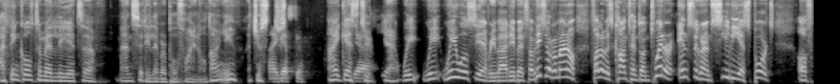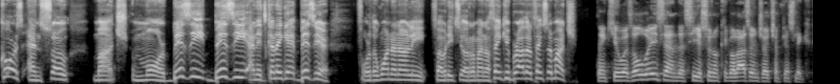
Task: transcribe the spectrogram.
I think ultimately it's a Man City Liverpool final, don't you? I just I just, guess too. I guess yeah. too. Yeah, we we we will see everybody. But Fabrizio Romano, follow his content on Twitter, Instagram, CBS Sports, of course, and so much more. Busy, busy, and it's gonna get busier for the one and only Fabrizio Romano. Thank you, brother. Thanks so much. Thank you as always, and uh, see you soon on Que Golazo. Enjoy Champions League.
